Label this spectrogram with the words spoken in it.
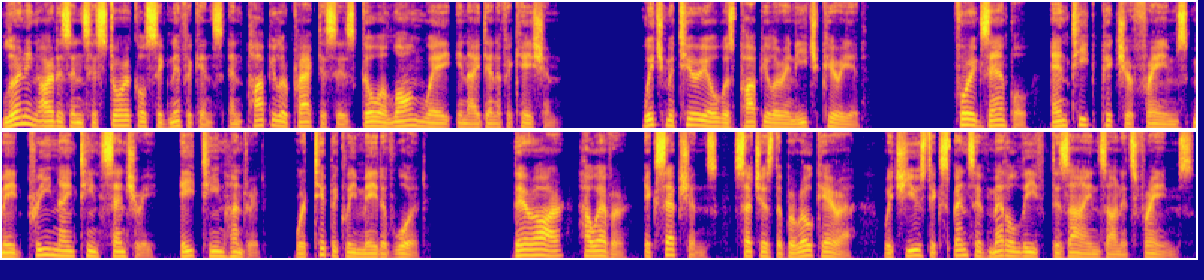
Learning artisans' historical significance and popular practices go a long way in identification. Which material was popular in each period? For example, antique picture frames made pre-19th century, 1800, were typically made of wood. There are, however, exceptions, such as the Baroque era, which used expensive metal leaf designs on its frames.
